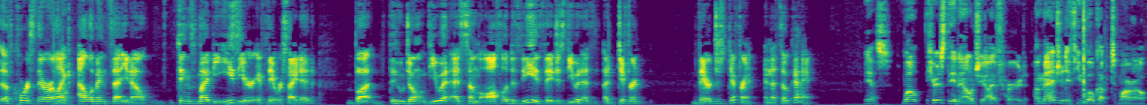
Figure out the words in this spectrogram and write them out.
Of course there are like elements that, you know, things might be easier if they were sighted, but who don't view it as some awful disease, they just view it as a different they're just different and that's okay. Yes. Well, here's the analogy I've heard. Imagine if you woke up tomorrow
